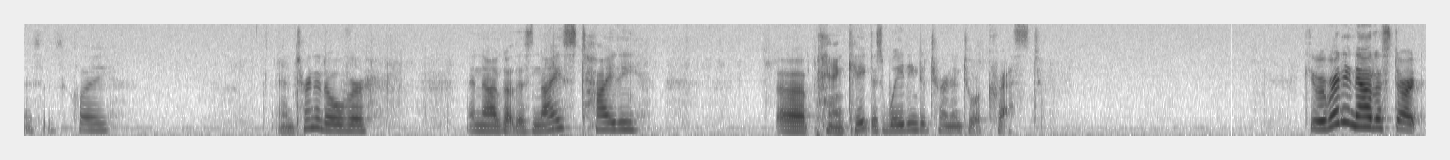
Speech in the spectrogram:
Mrs. Clay. And turn it over. And now I've got this nice, tidy uh, pancake just waiting to turn into a crest. Okay, we're ready now to start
